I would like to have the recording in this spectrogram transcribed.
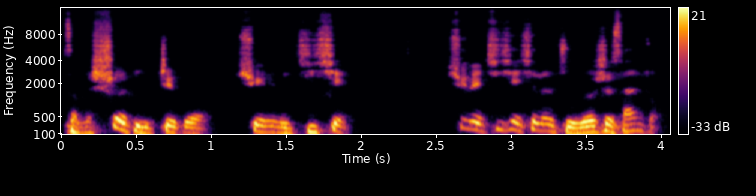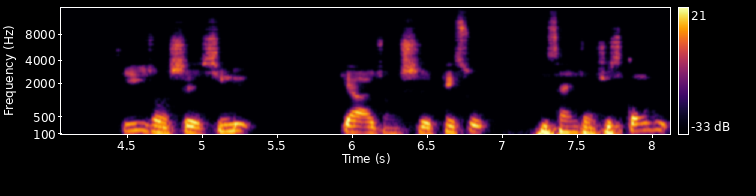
怎么设定这个训练的基线。训练基线现在主流是三种，第一种是心率，第二种是配速，第三种是功率。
